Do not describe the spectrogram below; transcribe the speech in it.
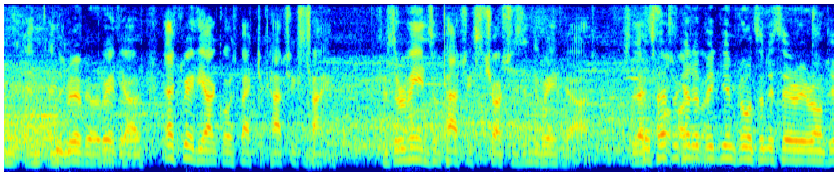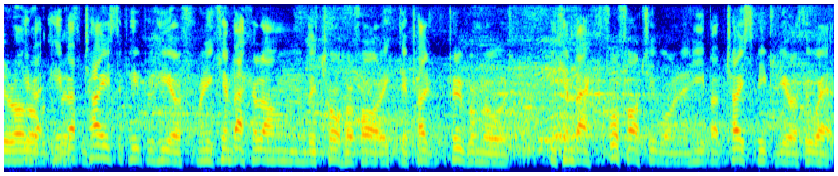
in, in, the graveyard, graveyard. That graveyard goes back to Patrick's time, because the remains of Patrick's church is in the graveyard. So that's Patrick had a big influence in this area around here all He, over ba- the he baptised the people here when he came back along the Tochar Phádraig, the Pil- Pilgrim Road. He came back 441 and he baptised the people here at the well.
